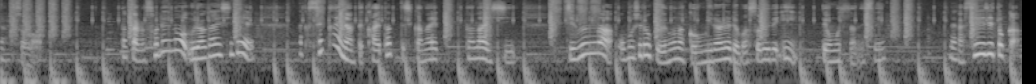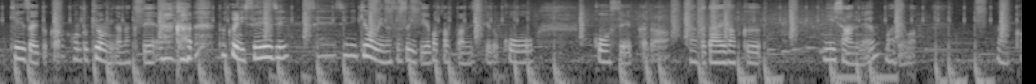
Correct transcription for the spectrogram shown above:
なんかそのだからそれの裏返しでなんか世界なんて変えたってしかないないし自分が面白く世の中を見られればそれでいいって思ってたんですね。なんか政治とか経済とか本当興味がなくて なんか特に政治政治に興味なさすぎてやばかったんですけどこう高生からなんか大学23年まではなんか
